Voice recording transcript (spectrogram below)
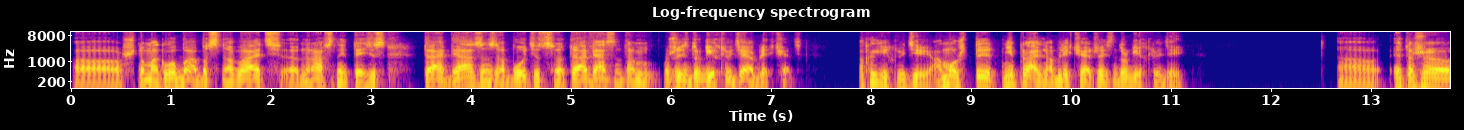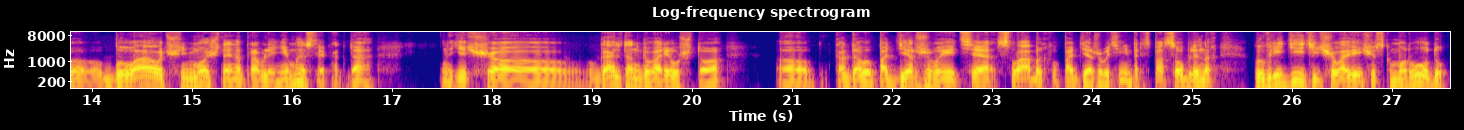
что могло бы обосновать э, нравственный тезис «ты обязан заботиться, ты обязан там жизнь других людей облегчать». А каких людей? А может, ты неправильно облегчаешь жизнь других людей? Это же было очень мощное направление мысли, когда еще Гальтон говорил, что э, когда вы поддерживаете слабых, вы поддерживаете неприспособленных, вы вредите человеческому роду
